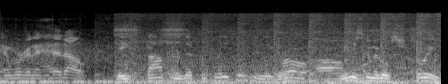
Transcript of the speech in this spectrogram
and we're gonna head out. They stop in different places and they go, we're um, just gonna go straight.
